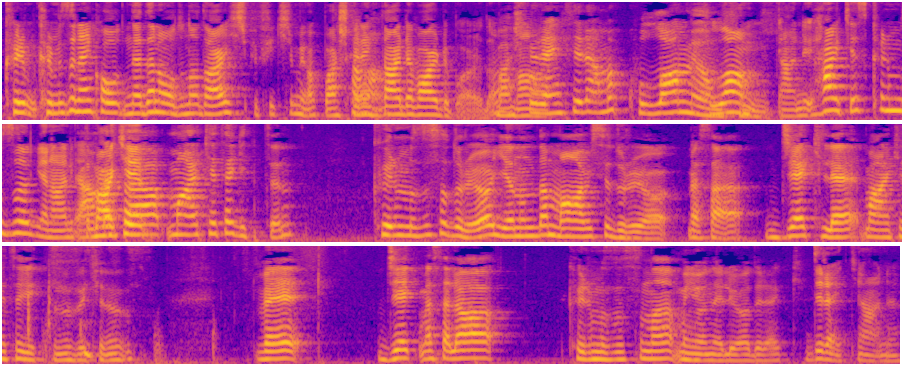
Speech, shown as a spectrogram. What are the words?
Kır- kırmızı renk ol- neden olduğuna dair hiçbir fikrim yok. Başka Tamam. renkler de vardı bu arada. Başka ama renkleri ama kullanmıyor kullan musunuz? yani herkes kırmızı genellikle. Yani Belki mesela markete gittin. Kırmızısı duruyor. Yanında mavisi duruyor. Mesela Jack'le markete gittiniz ikiniz. Ve Jack mesela kırmızısına mı yöneliyor direkt? Direkt yani.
